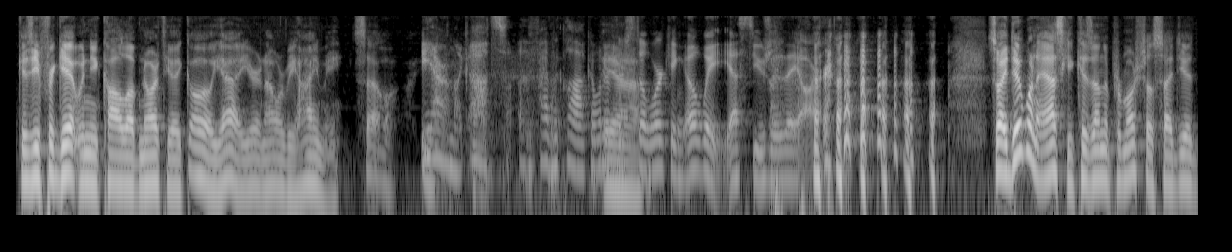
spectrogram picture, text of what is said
because you forget when you call up north, you're like, oh, yeah, you're an hour behind me. So, yeah, I'm like, oh, it's uh, five o'clock. I wonder if they're still working. Oh wait, yes, usually they are. so I did want to ask you because on the promotional side, you had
